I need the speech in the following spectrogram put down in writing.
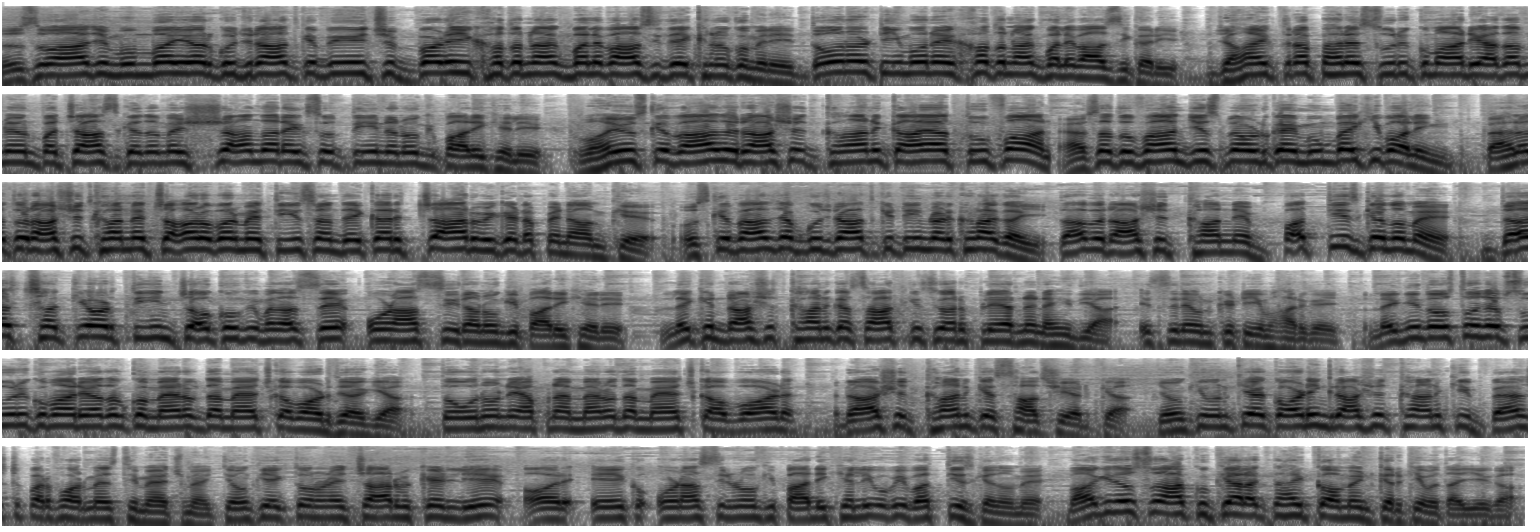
दोस्तों, आज मुंबई और गुजरात के बीच बड़ी खतरनाक बल्लेबाजी देखने को मिली। दोनों टीमों ने खतरनाक बल्लेबाजी करी। जहाँ एक तरफ़ पहले सूर्य कुमार यादव ने उन 50 गेंदों में शानदार 103 रनों की पारी खेली। वहीं उसके बाद राशिद खान का आया तूफ़ान। ऐसा तूफ़ान जिसमें उड़ गई मुंबई की बॉलिंग। पहले तो राशिद खान ने चार ओवर में तीस रन देकर चार विकेट अपने नाम किए। उसके बाद जब गुजरात की टीम लड़खड़ा गई, तब राशिद खान ने बत्तीस गेंदों में दस छक्के और तीन चौकों की मदद से उनासी रनों की पारी खेली। लेकिन राशिद खान का साथ किसी और प्लेयर ने नहीं दिया, इसलिए उनकी टीम हार गई। लेकिन दोस्तों, जब सूर्य कुमार यादव को मैन ऑफ़ द मैच का अवार्ड दिया गया तो उन्होंने अपना मैन ऑफ़ द मैच का अवार्ड राशिद खान के साथ शेयर किया, क्योंकि उनके अकॉर्डिंग राशिद खान की बेस्ट परफॉर्मेंस थी मैच में, क्योंकि एक तो उन्होंने चार विकेट लिए और एक उनासी रनों की पारी खेली, वो भी बत्तीस गेंदों में। बाकी दोस्तों, आपको क्या लगता है कॉमेंट करके बताइएगा।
